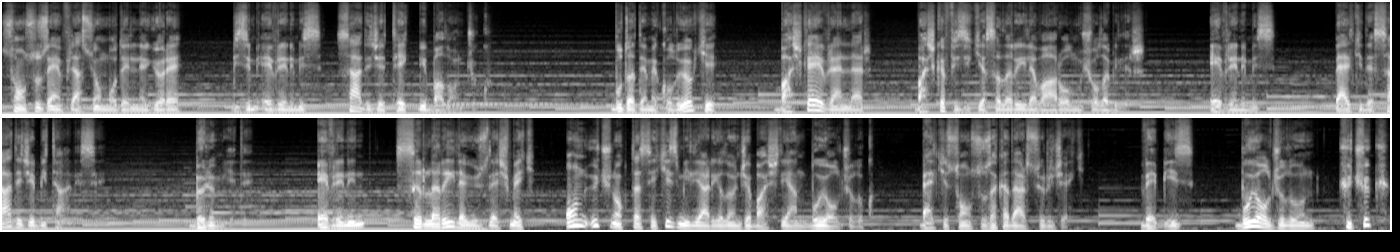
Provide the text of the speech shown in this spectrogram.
Sonsuz enflasyon modeline göre bizim evrenimiz sadece tek bir baloncuk. Bu da demek oluyor ki başka evrenler başka fizik yasalarıyla var olmuş olabilir. Evrenimiz belki de sadece bir tanesi. Bölüm 7. Evrenin sırlarıyla yüzleşmek 13.8 milyar yıl önce başlayan bu yolculuk belki sonsuza kadar sürecek. Ve biz bu yolculuğun küçük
